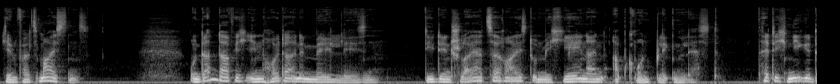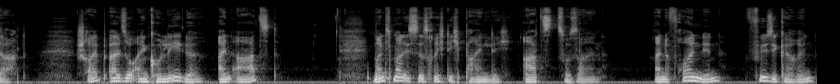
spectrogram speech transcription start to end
jedenfalls meistens. Und dann darf ich Ihnen heute eine Mail lesen, die den Schleier zerreißt und mich jäh in einen Abgrund blicken lässt. Hätte ich nie gedacht. Schreibt also ein Kollege, ein Arzt? Manchmal ist es richtig peinlich, Arzt zu sein. Eine Freundin, Physikerin,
